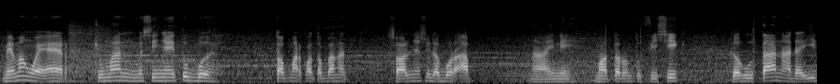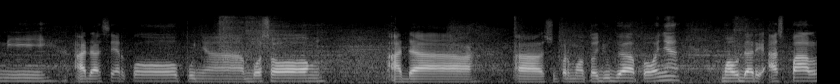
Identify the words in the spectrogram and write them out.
Memang WR, cuman mesinnya itu beh top markotop banget. Soalnya sudah bore up. Nah, ini motor untuk fisik ke hutan ada ini, ada Serko punya Bosong, ada uh, Supermoto juga. Pokoknya mau dari aspal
